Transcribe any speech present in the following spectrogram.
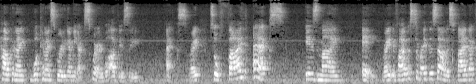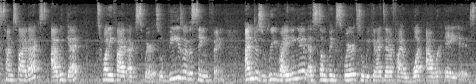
how can I, what can I square to get me x squared? Well, obviously x, right? So 5x is my a, right? If I was to write this out as 5x times 5x, I would get 25x squared. So these are the same thing. I'm just rewriting it as something squared so we can identify what our a is.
